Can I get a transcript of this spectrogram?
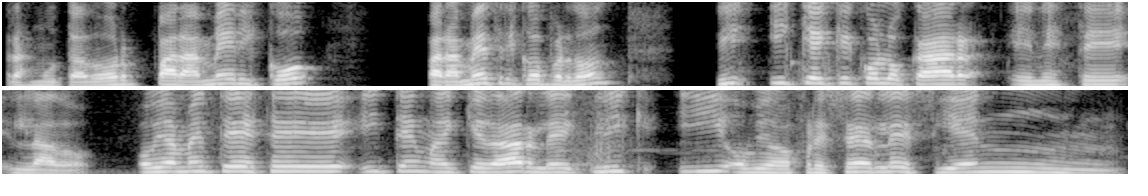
transmutador paramétrico, paramétrico, perdón, y que hay que colocar en este lado. Obviamente este ítem hay que darle clic y ofrecerle 100,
